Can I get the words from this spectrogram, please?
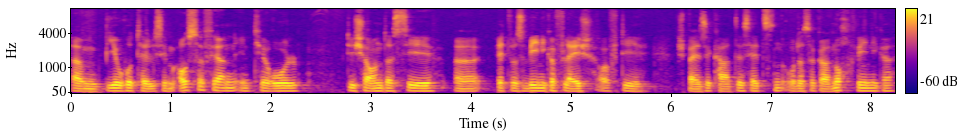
ähm, Biohotels im Außerfern in Tirol, die schauen, dass sie äh, etwas weniger Fleisch auf die Speisekarte setzen oder sogar noch weniger.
